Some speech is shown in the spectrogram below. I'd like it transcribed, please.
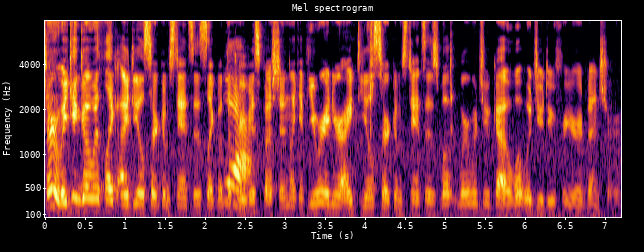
sure, we can go with like ideal circumstances, like with the previous question. Like if you were in your ideal circumstances, what where would you go? What would you do for your adventure?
